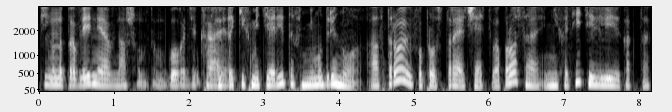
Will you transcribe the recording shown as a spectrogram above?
кинонаправление в нашем там городе, крае. После таких метеоритов не мудрено. А второй вопрос, вторая часть вопроса, не хотите ли как-то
